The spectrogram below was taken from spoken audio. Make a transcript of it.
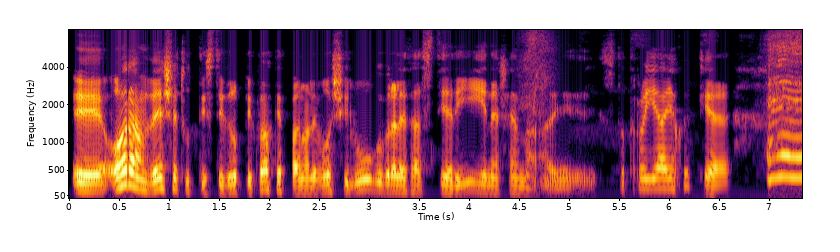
e ora invece tutti questi gruppi qua che fanno le voci lugubre, le tastierine, cioè, ma eh, sto troiaio qui che è? Eh,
